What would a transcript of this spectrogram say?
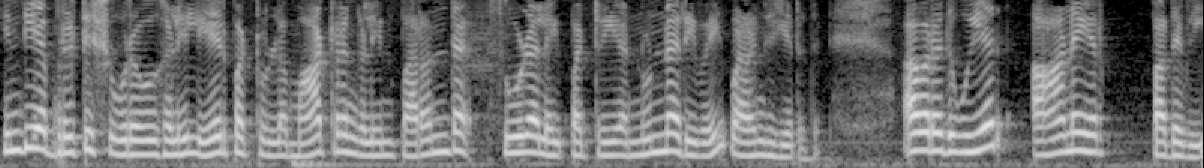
இந்திய பிரிட்டிஷ் உறவுகளில் ஏற்பட்டுள்ள மாற்றங்களின் பரந்த சூழலை பற்றிய நுண்ணறிவை வழங்குகிறது. அவரது உயர் ஆணையர் பதவி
